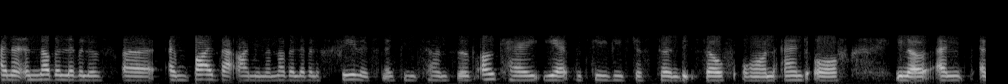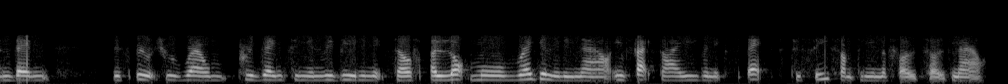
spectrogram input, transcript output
and another level of, uh, and by that I mean another level of fearlessness in terms of, okay, yeah, the TV's just turned itself on and off, you know, and and then the spiritual realm presenting and revealing itself a lot more regularly now. In fact, I even expect to see something in the photos now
